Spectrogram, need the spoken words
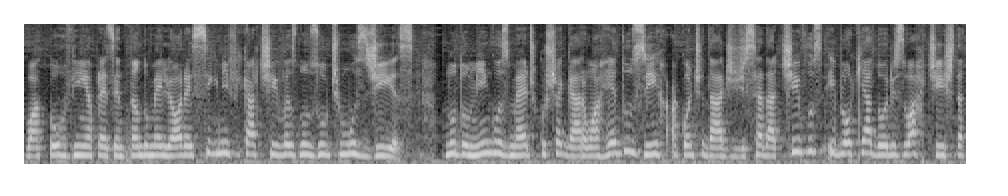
o ator vinha apresentando melhoras significativas nos últimos dias. No domingo, os médicos chegaram a reduzir a quantidade de sedativos e bloqueadores do artista,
